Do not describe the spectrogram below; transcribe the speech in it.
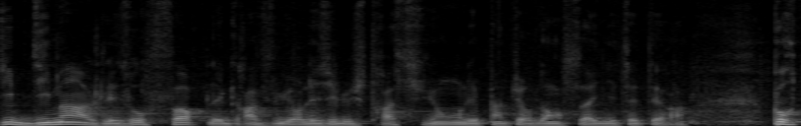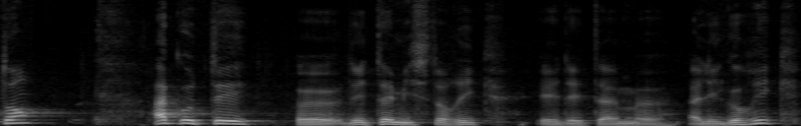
types d'images, les eaux fortes, les gravures, les illustrations, les peintures d'enseigne, etc. Pourtant, à côté euh, des thèmes historiques et des thèmes euh, allégoriques,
